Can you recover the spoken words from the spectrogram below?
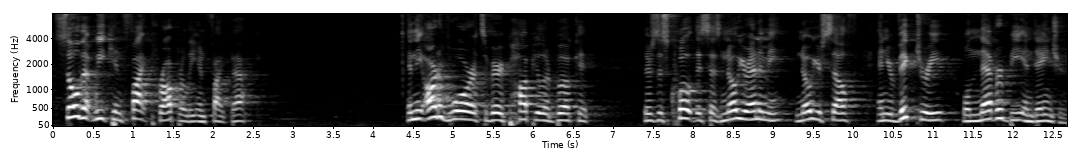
so that we can fight properly and fight back. In The Art of War, it's a very popular book. It, there's this quote that says, Know your enemy, know yourself, and your victory will never be endangered.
